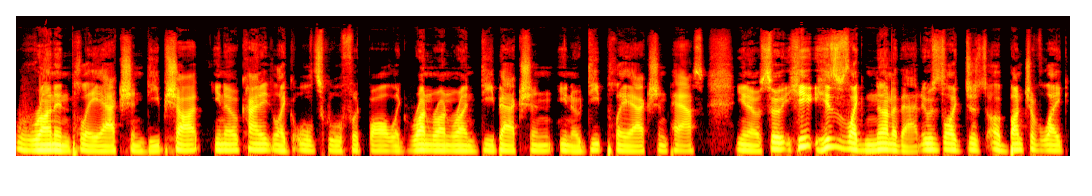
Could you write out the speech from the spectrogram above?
run and play action deep shot, you know, kind of like old school football, like run, run, run, deep action, you know, deep play action pass, you know. So he his was like none of that. It was like just a bunch of like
